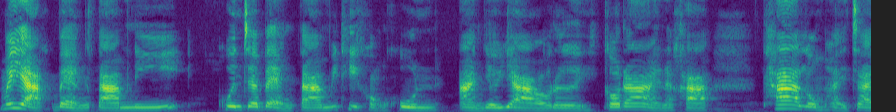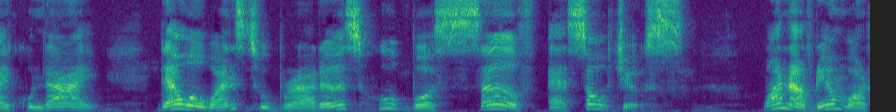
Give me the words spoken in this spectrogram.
ไม่อยากแบ่งตามนี้ คุณจะแบ่งตามวิธีของคุณอ่านยาวๆเลยก็ได้นะคะ ถ้าลมหายใจคุณได้ There were once two brothers who both served as soldiers. One of them was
